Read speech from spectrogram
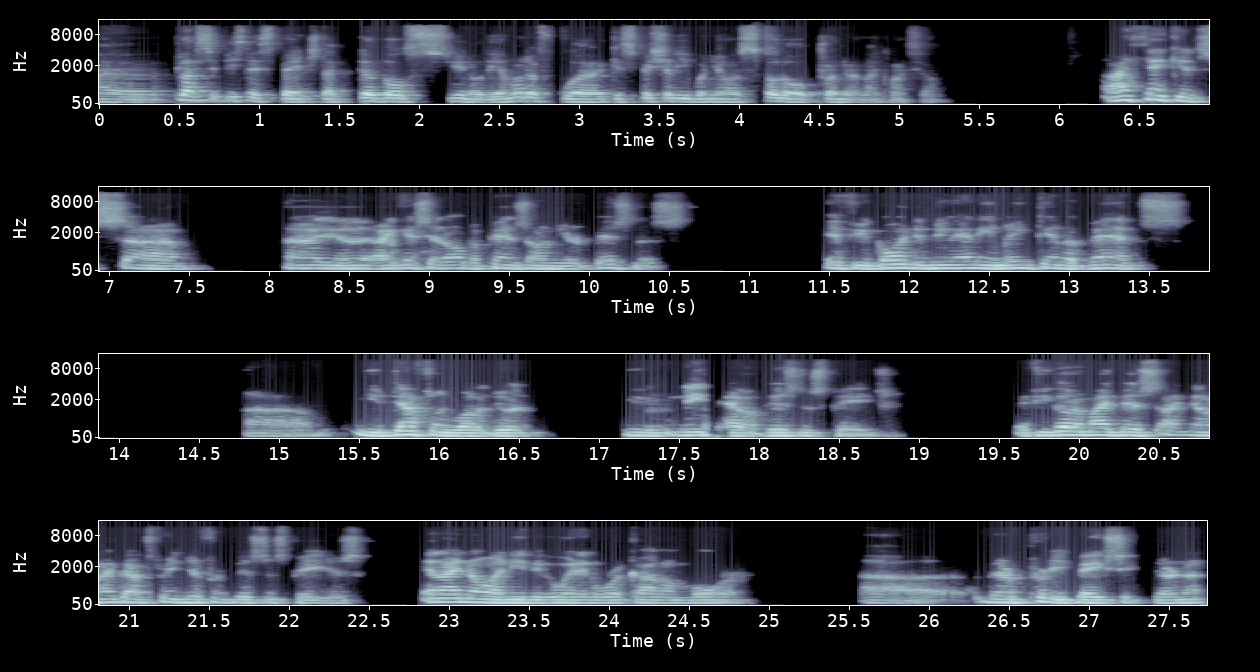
uh, plus a business page that doubles you know the amount of work especially when you're a solopreneur like myself I think it's, uh, I, uh, I guess it all depends on your business. If you're going to do any LinkedIn events, um, you definitely want to do it. You need to have a business page. If you go to my business, and I've got three different business pages, and I know I need to go in and work on them more. Uh, they're pretty basic. They're not,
